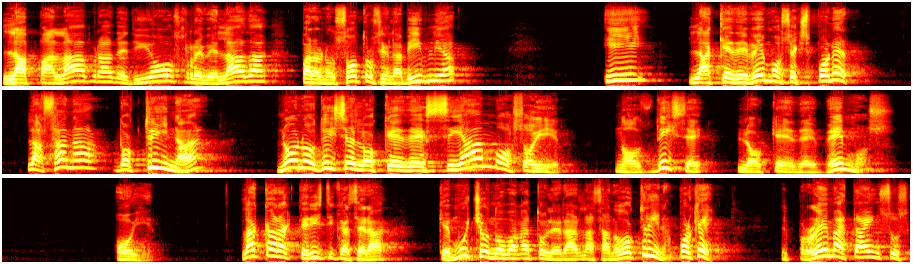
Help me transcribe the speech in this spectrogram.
la palabra de Dios revelada para nosotros en la Biblia y la que debemos exponer. La sana doctrina no nos dice lo que deseamos oír, nos dice lo que debemos oír. La característica será que muchos no van a tolerar la sana doctrina. ¿Por qué? El problema está en sus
